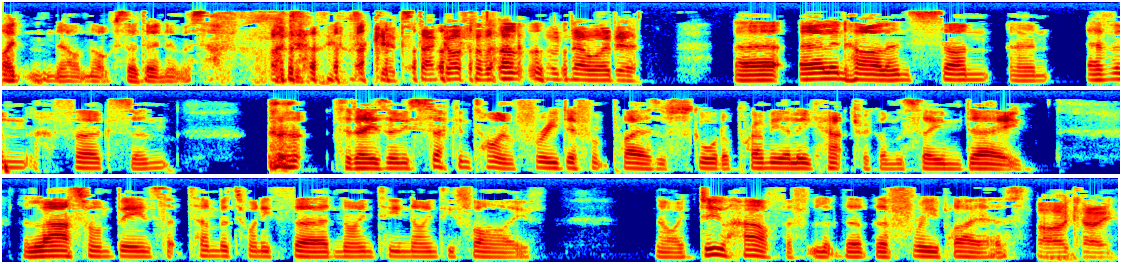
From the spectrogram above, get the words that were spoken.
I no, I'm not because I don't know myself. I don't- Good. Thank God for that. I've no idea. Uh, Erling Haaland's son and Evan Ferguson. Today is only second time three different players have scored a Premier League hat trick on the same day. The last one being September 23rd, 1995. Now I do have the, the, the three players. Oh, okay.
